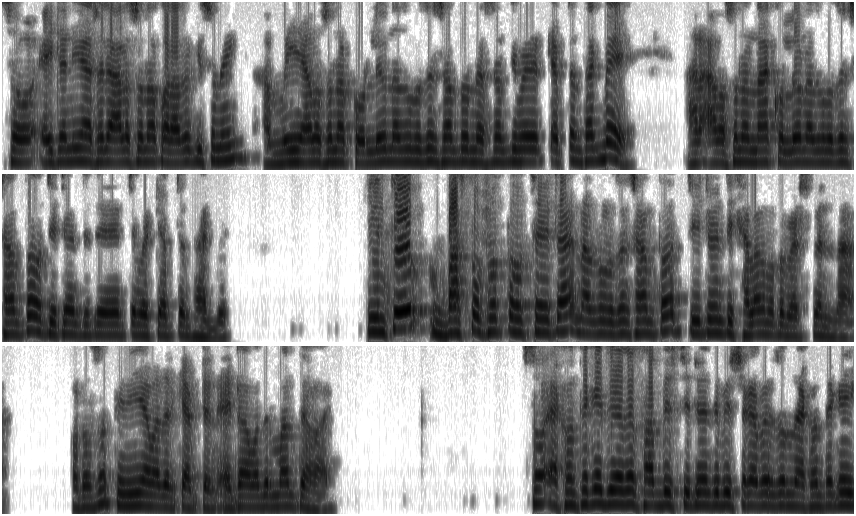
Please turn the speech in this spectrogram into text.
সো এইটা নিয়ে আসলে আলোচনা করারও কিছু নেই। আমি আলোচনা করলেও নাজমুল হোসেন শান্ত ন্যাশনাল টিমের ক্যাপ্টেন থাকবে। আর আলোচনা না করলেও নাজমুল হোসেন শান্ত টি টোয়েন্টি টিমের ক্যাপ্টেন থাকবে। কিন্তু বাস্তব সত্য হচ্ছে এটা, নাজমুল হোসেন শান্ত টি টোয়েন্টি খেলার মতো ব্যাটসম্যান না। অথচ তিনি আমাদের ক্যাপ্টেন এটা আমাদের মানতে হয়। সো এখন থেকে দুই হাজার ছাব্বিশ টি টোয়েন্টি বিশ্বকাপের জন্য এখন থেকেই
